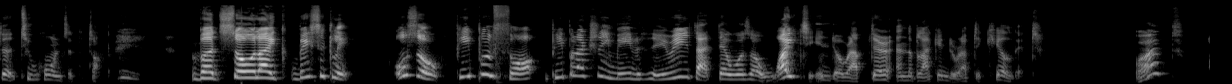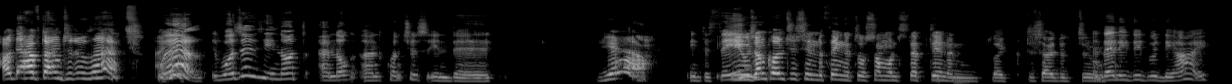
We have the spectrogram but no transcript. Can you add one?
the two horns at the top. But so like basically also people thought people actually made a theory that there was a white Indoraptor and the black Indoraptor killed it. What? How'd they have time to do that? I know. Well, wasn't he not un- unconscious in the Yeah, in the thing? he was unconscious in the thing until someone stepped in and like decided to. and then he did with the eye.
